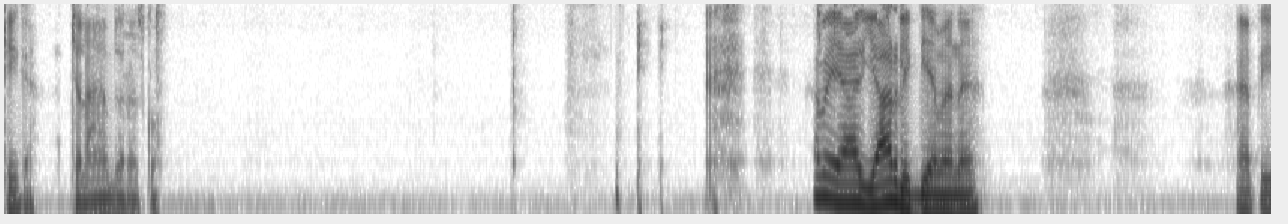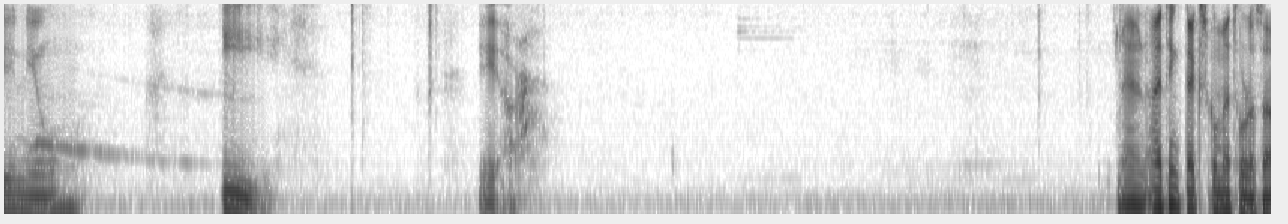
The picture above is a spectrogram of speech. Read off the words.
ठीक है, चलाएँ अब ज़रा इसको। अबे यार यार लिख दिया मैंने। Happy new E A R and I think text को मैं थोड़ा सा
